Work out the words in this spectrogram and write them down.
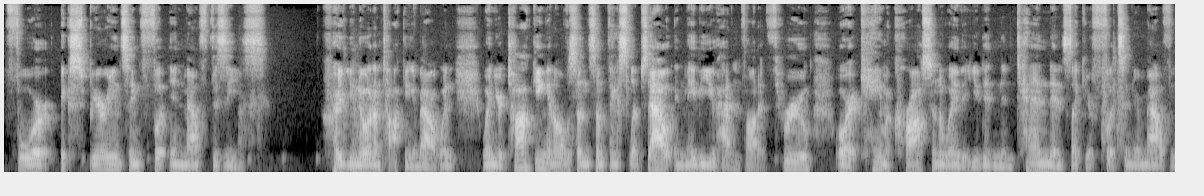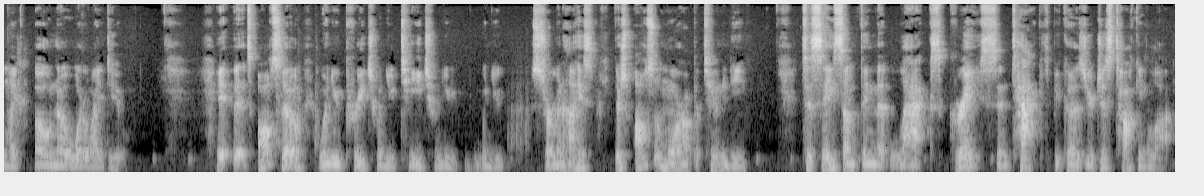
for experiencing foot and mouth disease right you know what i'm talking about when when you're talking and all of a sudden something slips out and maybe you hadn't thought it through or it came across in a way that you didn't intend and it's like your foot's in your mouth and like oh no what do i do it, it's also when you preach when you teach when you when you sermonize there's also more opportunity to say something that lacks grace and tact because you're just talking a lot.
